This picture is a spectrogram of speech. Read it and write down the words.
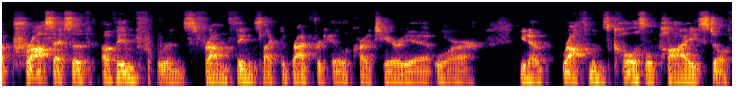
a process of, of inference from things like the Bradford Hill criteria or, you know, Rothman's causal pie stuff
